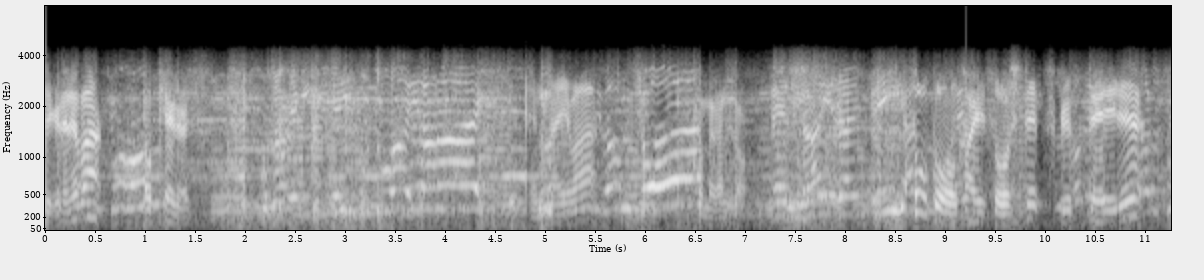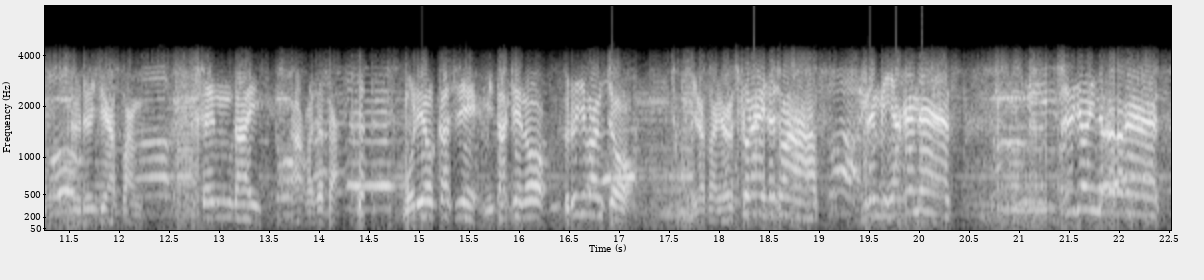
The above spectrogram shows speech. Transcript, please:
来てくれれば OK です。こんな感じの。倉庫を改装して作っている古着屋さん。仙台。あ間違った。盛岡市三宅の古着番長。皆さんよろしくお願いいたします。全品100円です。従業員の方です。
